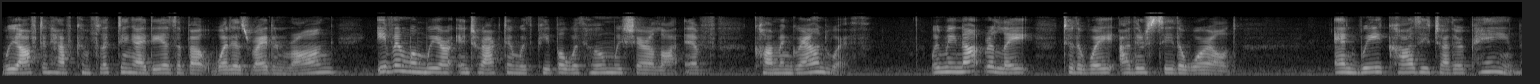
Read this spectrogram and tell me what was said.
We often have conflicting ideas about what is right and wrong, even when we are interacting with people with whom we share a lot of common ground with. We may not relate to the way others see the world, and we cause each other pain,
